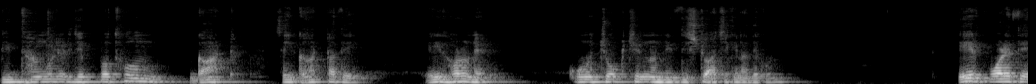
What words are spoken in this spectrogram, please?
বৃদ্ধাঙ্গুলের যে প্রথম গাঁট, সেই গাঁটটাতে এই ধরনের কোনো চোখ চিহ্ন নির্দিষ্ট আছে কিনা দেখুন। এর পরেতে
